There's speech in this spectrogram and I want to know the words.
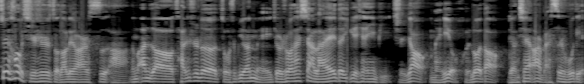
最后其实是走到六幺二四啊，那么按照蚕食的走势必完美，就是说它下来的月线一笔，只要没有回落到两千二百四十五点，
